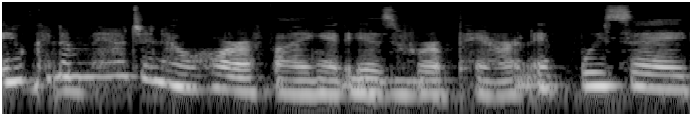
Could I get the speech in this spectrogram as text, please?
you can imagine how horrifying it is mm-hmm. for a parent. If we say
